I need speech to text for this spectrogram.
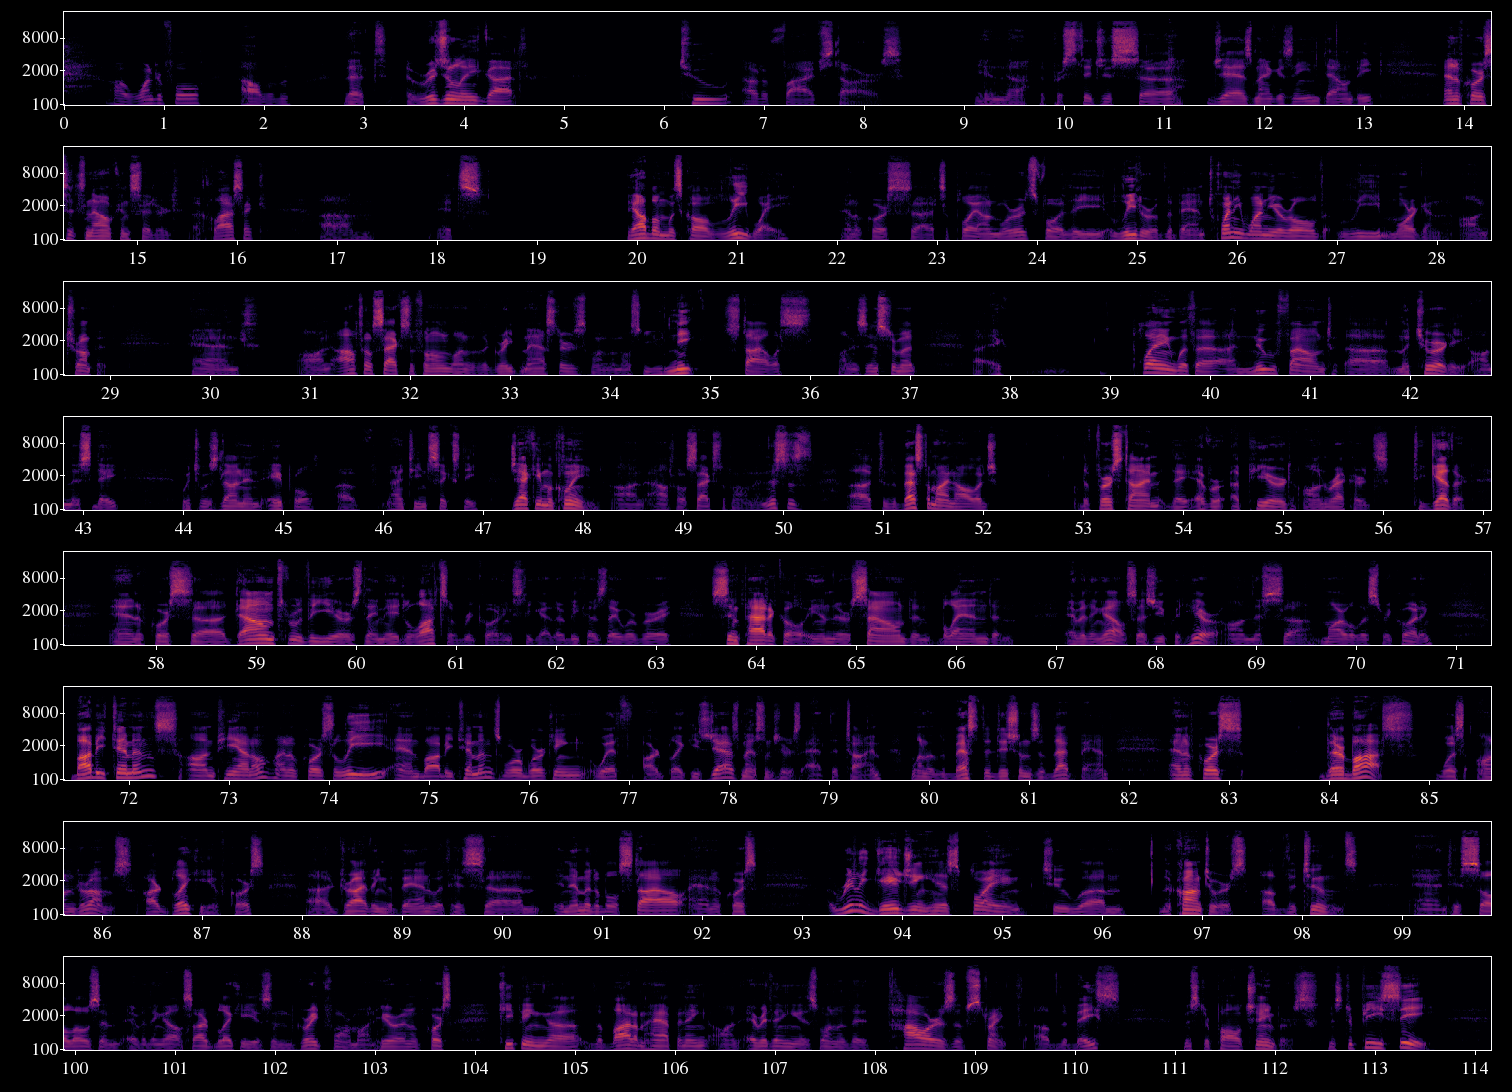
a wonderful album that originally got two out of five stars in uh, the prestigious uh, jazz magazine Downbeat. And of course, it's now considered a classic. Um, it's the album was called Leeway, and of course, uh, it's a play on words for the leader of the band, 21 year old Lee Morgan on trumpet. And on alto saxophone, one of the great masters, one of the most unique stylists on his instrument, uh, playing with a, a newfound uh, maturity on this date, which was done in April of 1960. Jackie McLean on alto saxophone. And this is uh, to the best of my knowledge, the first time they ever appeared on records together. And of course, uh, down through the years, they made lots of recordings together because they were very simpatico in their sound and blend and everything else, as you could hear on this uh, marvelous recording. Bobby Timmons on piano, and of course, Lee and Bobby Timmons were working with Art Blakey's Jazz Messengers at the time, one of the best editions of that band. And of course, their boss was on drums, Art Blakey, of course, uh, driving the band with his um, inimitable style and, of course, really gauging his playing to um, the contours of the tunes and his solos and everything else. Art Blakey is in great form on here, and of course, keeping uh, the bottom happening on everything is one of the towers of strength of the bass. Mr. Paul Chambers, Mr. PC.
